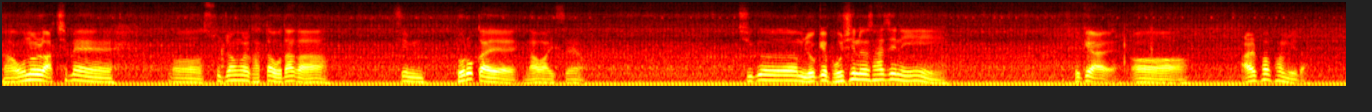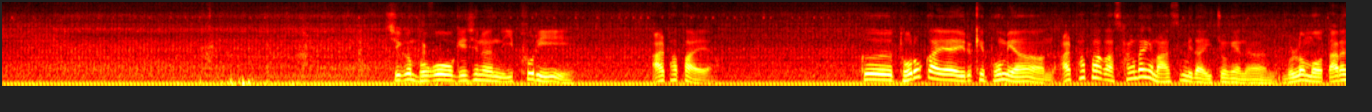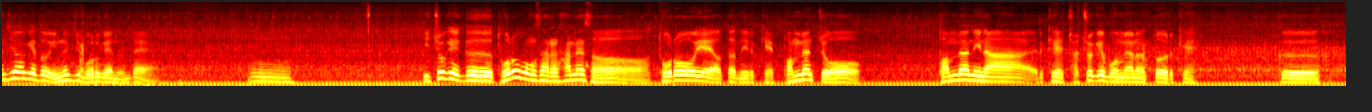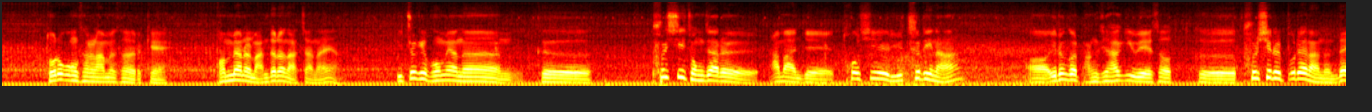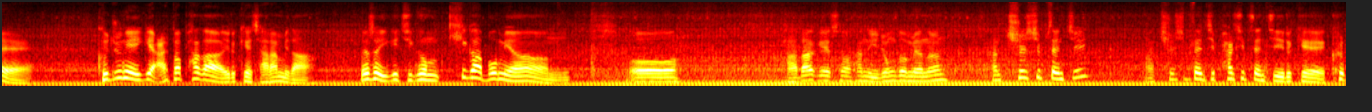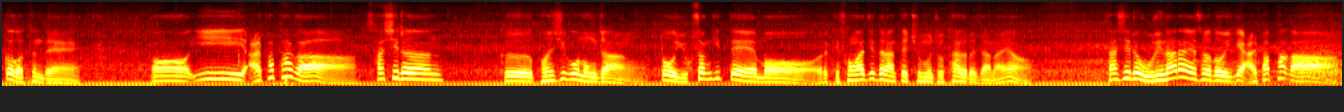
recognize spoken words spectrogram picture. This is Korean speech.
자, 오늘 아침에 어, 수정을 갔다 오다가 지금 도로가에 나와 있어요. 지금 요게 보시는 사진이 요게 알- 어, 알파파입니다. 지금 보고 계시는 이 풀이 알파파예요. 그 도로가에 이렇게 보면 알파파가 상당히 많습니다. 이쪽에는 물론 뭐 다른 지역에도 있는지 모르겠는데 음, 이쪽에 그 도로 공사를 하면서 도로의 어떤 이렇게 번면 쪽 번면이나 이렇게 저쪽에 보면은 또 이렇게 그 도로 공사를 하면서 이렇게 번면을 만들어 놨잖아요. 이쪽에 보면은 그 풀씨 종자를 아마 이제 토실 유출이나 어 이런 걸 방지하기 위해서 그 풀씨를 뿌려 놨는데 그 중에 이게 알파파가 이렇게 자랍니다. 그래서 이게 지금 키가 보면 어 바닥에서 한 이 정도면은 한 70cm? 아 70cm, 80cm 이렇게 클 것 같은데 어 이 알파파가 사실은 그 번시고 농장 또 육성기 때 뭐 이렇게 송아지들한테 주면 좋다 그러잖아요. 사실은 우리나라에서도 이게 알파파가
